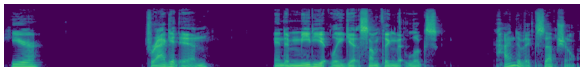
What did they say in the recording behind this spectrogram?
here, drag it in, and immediately get something that looks kind of exceptional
